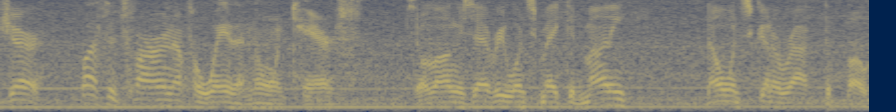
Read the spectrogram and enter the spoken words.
Sure. Plus, it's far enough away that no one cares. So long as everyone's making money, no one's gonna rock the boat.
